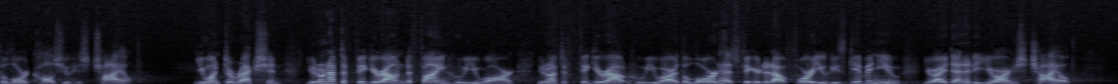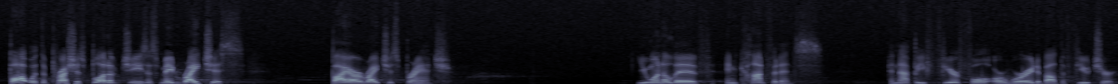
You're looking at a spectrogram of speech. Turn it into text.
The Lord calls you His child. You want direction. You don't have to figure out and define who you are. You don't have to figure out who you are. The Lord has figured it out for you. He's given you your identity. You are His child, bought with the precious blood of Jesus, made righteous by our righteous branch. You want to live in confidence and not be fearful or worried about the future.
